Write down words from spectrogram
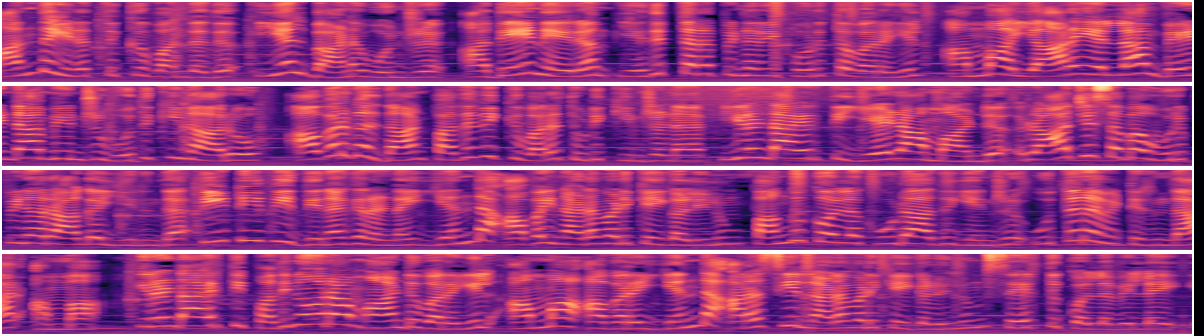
அந்த இடத்துக்கு வந்தது இயல்பான ஒன்று. அதே நேரம் எதிர்த்தரப்பினரை பொறுத்தவரையில் அம்மா யாரையெல்லாம் வேண்டாம் என்று ஒதுக்கினாரோ அவர்கள்தான் பதவிக்கு வர துடிக்கின்றனர். இரண்டாயிரத்தி ஏழாம் ஆண்டு ராஜ்யசபா உறுப்பினராக இருந்த டிடிவி தினகரனை எந்த அவை நடவடிக்கைகளிலும் பங்கு கொள்ளக்கூடாது என்று உத்தரவிட்டிருந்தார் அம்மா. இரண்டாயிரத்தி பதினோராம் ஆண்டு வரையில் அம்மா அவரை எந்த அரசியல் நடவடிக்கைகளிலும் சேர்த்துக் கொள்ளவில்லை.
